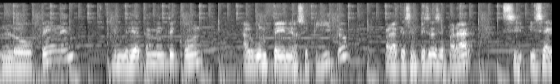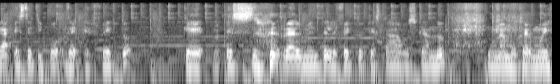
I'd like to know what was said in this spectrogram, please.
lo peinen inmediatamente con algún peine o cepillito para que se empiece a separar y se haga este tipo de efecto que es realmente el efecto que estaba buscando una mujer muy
